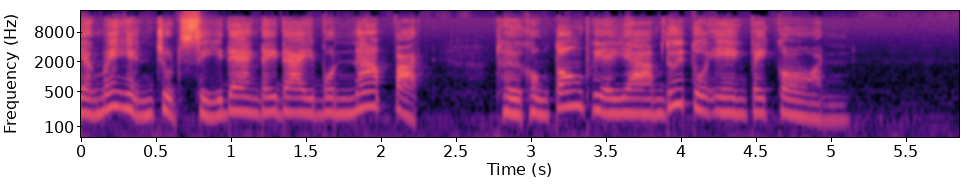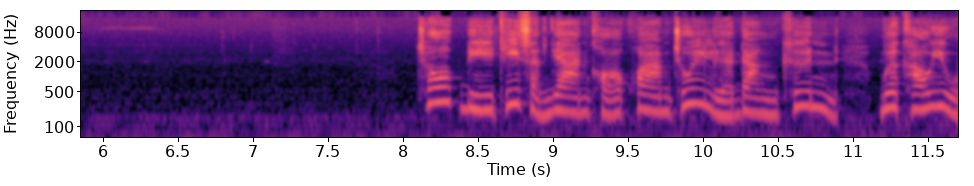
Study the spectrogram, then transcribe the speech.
ยังไม่เห็นจุดสีแดงใด ๆ บนหน้าปัด เธอคงต้องพยายามด้วยตัวเองไปก่อน โชคดีที่สัญญาณขอความช่วยเหลือดังขึ้น เมื่อเขาอยู่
